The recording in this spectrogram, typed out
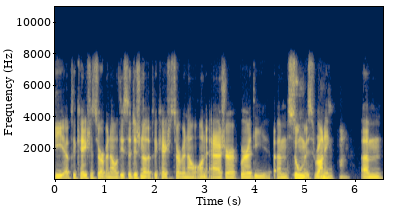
the application server now, this additional application server now on Azure, where the um, SUM is running, mm-hmm um,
